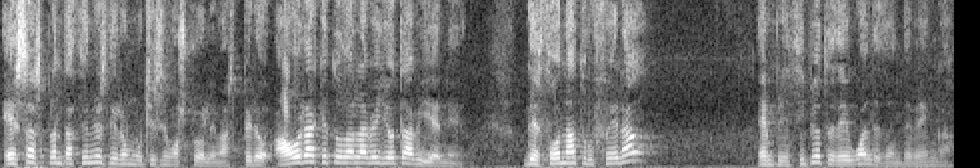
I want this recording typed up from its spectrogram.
Esas plantaciones dieron muchísimos problemas. Pero ahora que toda la bellota viene de zona trufera, en principio te da igual de dónde venga.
